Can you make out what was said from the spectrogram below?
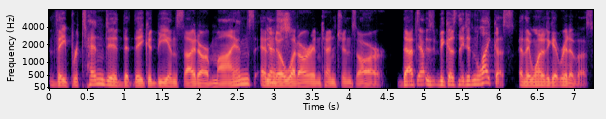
they pretended that they could be inside our minds and yes. know what our intentions are. That's yep. because they didn't like us and they wanted to get rid of us.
